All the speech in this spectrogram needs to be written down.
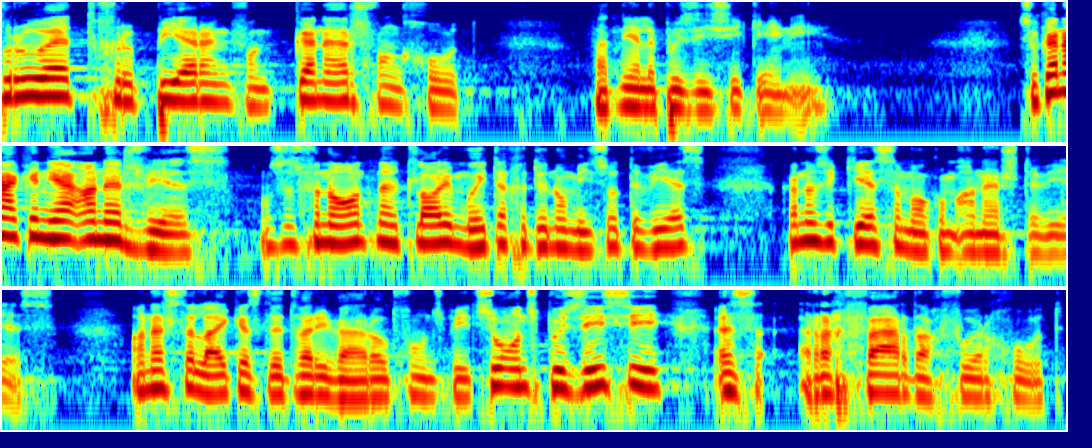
groot groepering van kinders van God wat nie hulle posisie ken nie. So kan ek en jy anders wees. Ons het vanaand nou klaar die moeite gedoen om hierso te wees. Kan ons die keuse maak om anders te wees? Anders te lyk like as dit wat die wêreld vir ons bied. So ons posisie is regverdig voor God.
